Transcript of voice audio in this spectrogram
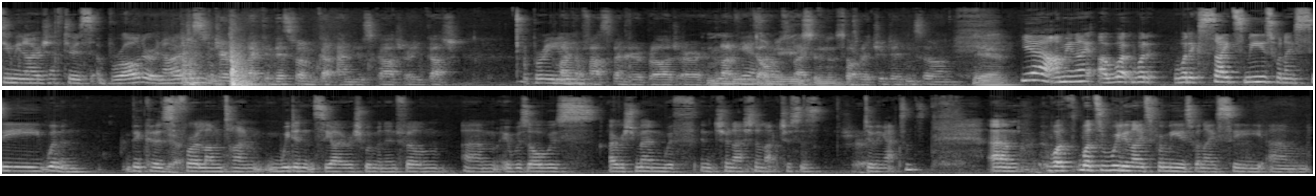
Do you mean Irish actors abroad or in Ireland? just in Ireland? terms of like in this film, you've got Andrew Scott, or you've got Brian. Michael Brian. Fassbender abroad, or a Mm, lot of Yeah. new Domhnall films like Gleeson and stuff. what Richard did and so on. Yeah. Yeah, I mean, I, I what what what excites me is when I see women because Yeah. for a long time we didn't see Irish women in film. Um, it was always Irish men with international actresses Sure. doing accents. Um, what what's really nice for me is when I see um,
